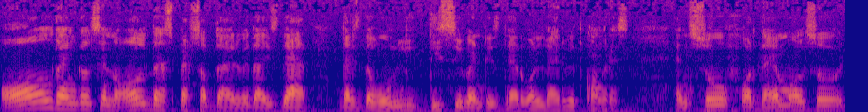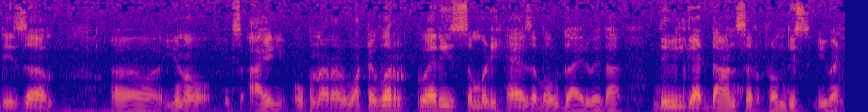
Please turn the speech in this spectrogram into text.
all the angles and all the aspects of the ayurveda is there that is the only this event is there world ayurveda congress and so for them also it is a uh, you know it's eye opener or whatever queries somebody has about the ayurveda they will get the answer from this event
